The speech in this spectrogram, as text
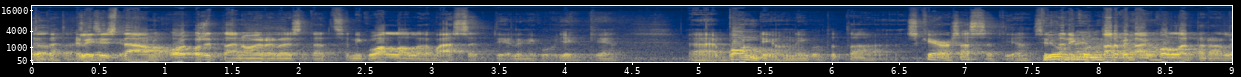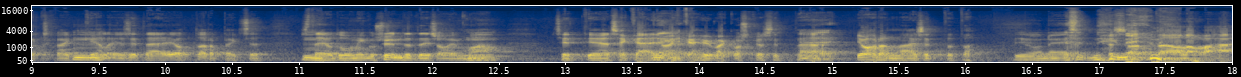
Toteuttaa sitä. Eli siis tämä on osittain oireilee sitä, että se niin kuin alla oleva assetti, eli niin kuin jenkkien bondi on niin kuin, tota, scarce asset ja sitä Joo, niin kuin, tarvitaan kollateraaliksi kaikkialle mm. ja sitä ei ole tarpeeksi. Sitä mm. joutuu niin kuin, syntetisoimaan. Mm. Sitten, ja sekä ei niin. ole ehkä hyvä, koska sitten nämä johdannaiset tota, Joo, ne, ne, saattaa ne, olla vähän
